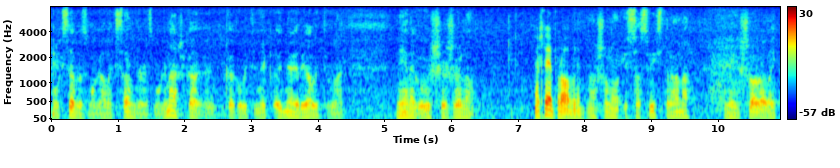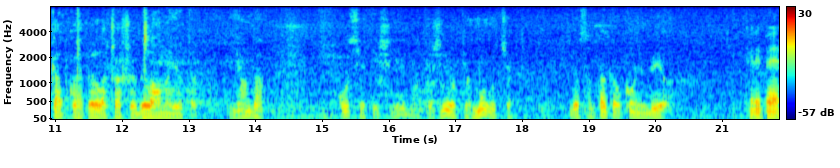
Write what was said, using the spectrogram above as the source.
zbog sebe, zbog Aleksandre, zbog naš, kako, kako bi ti njek- njoj reality gledaj. Nije nego više žena, Znaš šta je problem? Znaš, ono, i sa svih strana, ona i šorala i kap koja je prelila čašu je bila ono jutro. I onda osjetiš jebote, život je moguće da sam takav konj bio. Filipe,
